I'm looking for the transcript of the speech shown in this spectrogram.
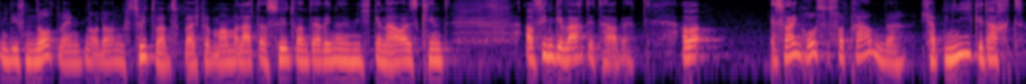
in diesen Nordwänden oder in Südwand zum Beispiel, Marmalata Südwand, erinnere ich mich genau als Kind, auf ihn gewartet habe. Aber es war ein großes Vertrauen da. Ich habe nie gedacht,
